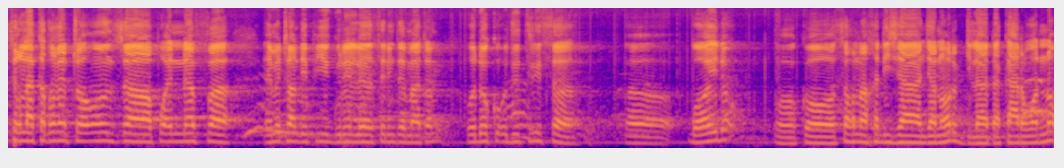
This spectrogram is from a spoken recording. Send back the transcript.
sur la 91.9 émettant depuis Gourel Serigne de Matam. Oɗo ko auditrice ɓooyɗo ko sohna khadija dianor gila dakar wonno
